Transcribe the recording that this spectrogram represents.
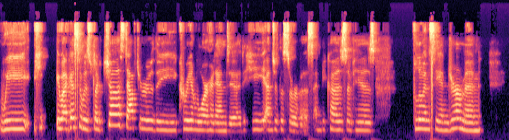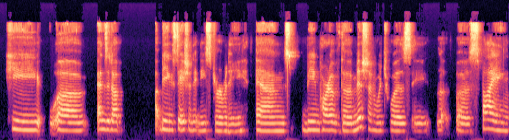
we he I guess it was like just after the Korean War had ended, he entered the service, and because of his fluency in German, he uh, ended up being stationed in East Germany and being part of the mission, which was a, a spying.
